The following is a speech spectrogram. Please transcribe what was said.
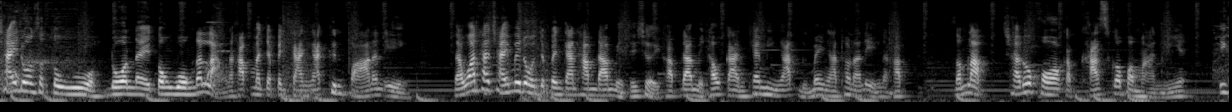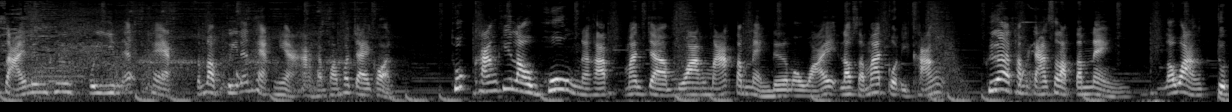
ใช้โดนศัตรูโดนในตรงวงด้านหลังนะครับ มันจะเป็นการงัดขึ้นฟ้านั่นเอง แต่ว่าถ้าใช้ไม่โดนจะเป็นการทำดาเมจเฉยๆครับ ดาเมจเท่ากันแค่มีงัดหรือไม่งัดเท่านั้นเองนะครับสำหรับ Shadow Core กับ c a s ก็ประมาณนี้ อีกสายหนึ่งคือ Free Attack สำหรับ Free Attack เนี่ยอะทำความเข้าใจก่อน ทุกครั้งที่เราพุ่งนะครับ มันจะวางมาร์กตำแหน่งเดิมเอาไว้ เราสามารถกดอีกครั้ง เพื่อทำการสลับตำแหน่งระหว่างจุด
